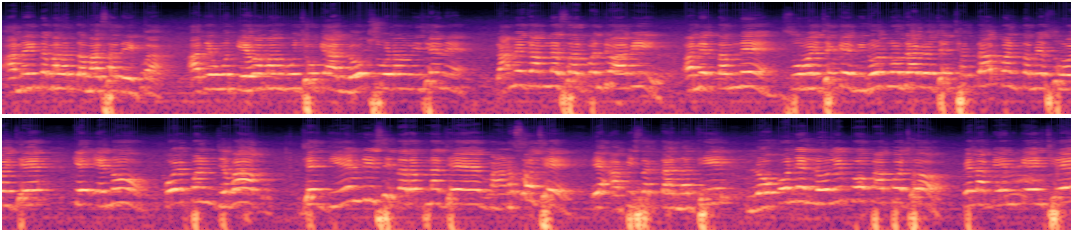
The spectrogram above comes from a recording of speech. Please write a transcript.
આ નહીં તમારા તમાશા દેખવા. આજે હું કહેવા માંગુ છું કે આ લોક સોડવણી છે ને, ગામે ગામના સરપંચો આવી અને તમને શું હોય છે કે વિરોધ નોંધાવ્યો છે. છતાં પણ તમે શું હોય છે કે એનો કોઈ પણ જવાબ જે નથી. લોકોને લોલીપોપ આપો છો. પેલા બેન કહે છે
